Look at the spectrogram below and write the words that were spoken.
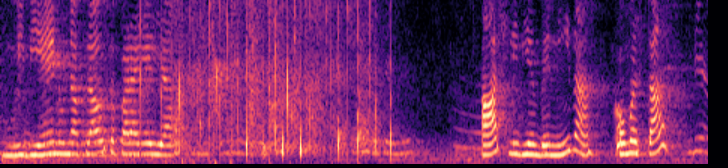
Muy bien, un aplauso para ella. Ashley, bienvenida. ¿Cómo estás? Bien.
